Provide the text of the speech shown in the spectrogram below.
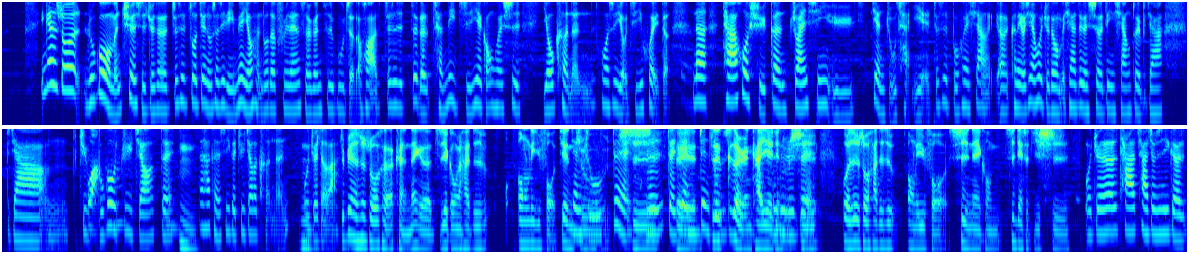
应该是说，如果我们确实觉得，就是做建筑设计里面有很多的 freelancer 跟自雇者的话，就是这个成立职业工会是有可能或是有机会的。那他或许更专心于建筑产业，就是不会像呃，可能有些人会觉得我们现在这个设定相对比较比较嗯聚不够聚焦，对，嗯，那他可能是一个聚焦的可能，嗯、我觉得啦，就变成是说，可能可能那个职业工人他就是 only for 建筑师，对对，建筑这个人开业建筑师。或者是说，他就是 only for 室内空室内设计师。我觉得他他就是一个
